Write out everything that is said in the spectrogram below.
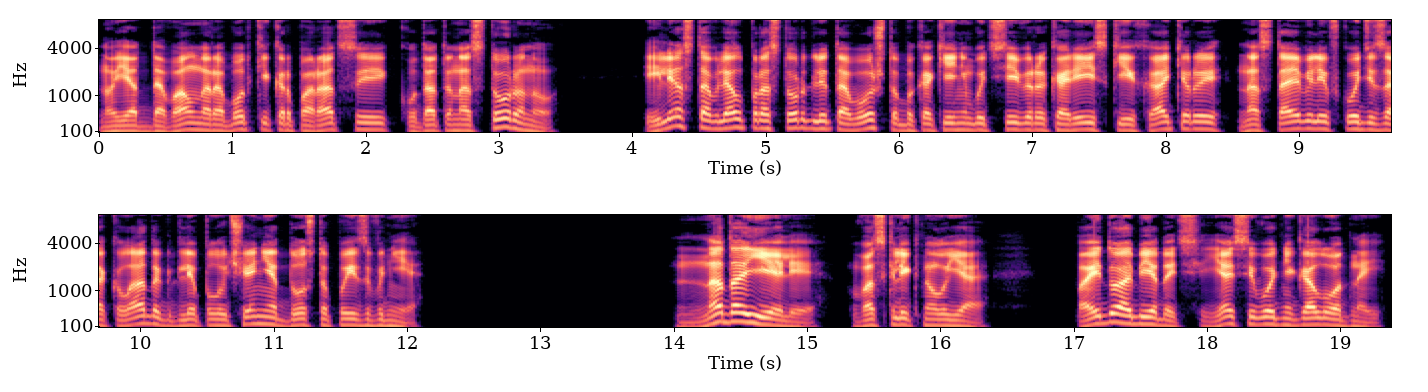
но и отдавал наработки корпорации куда-то на сторону, или оставлял простор для того, чтобы какие-нибудь северокорейские хакеры наставили в коде закладок для получения доступа извне. «Надоели!» — воскликнул я. «Пойду обедать, я сегодня голодный.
